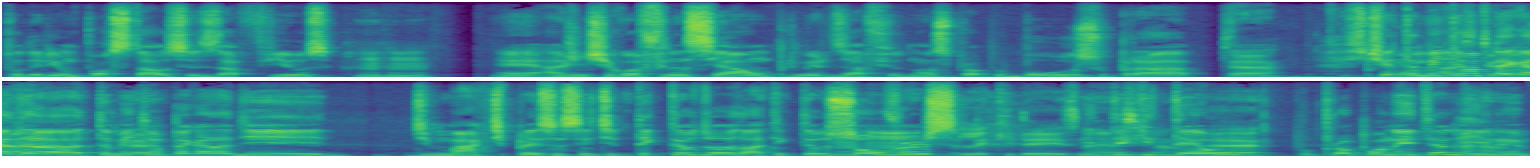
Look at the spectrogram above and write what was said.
poderiam postar os seus desafios. Uhum. É, a gente chegou a financiar um primeiro desafio do nosso próprio bolso para Tá. porque também tem uma pegada, né? também É. tem uma pegada de, de marketplace no sentido tem que ter os dois lá, tem que ter os Uhum. solvers Liquidez, né? e tem que Senão- ter o, é. o proponente ali, Aham. né?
